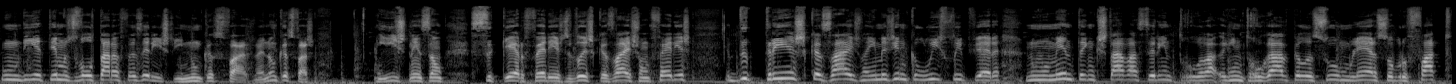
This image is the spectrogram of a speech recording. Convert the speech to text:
um dia temos de voltar a fazer isto. E nunca se faz, não é? Nunca se faz. E isto nem são sequer férias de dois casais, são férias de três casais. Não é? Imagino que Luís Filipe Vieira, no momento em que estava a ser interrogado pela sua mulher sobre o facto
